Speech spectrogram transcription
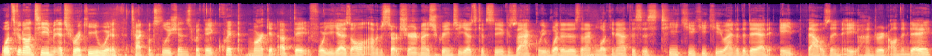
What's going on, team? It's Ricky with TechBud Solutions with a quick market update for you guys all. I'm going to start sharing my screen so you guys can see exactly what it is that I'm looking at. This is TQQQ. I ended the day at 8,800 on the day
